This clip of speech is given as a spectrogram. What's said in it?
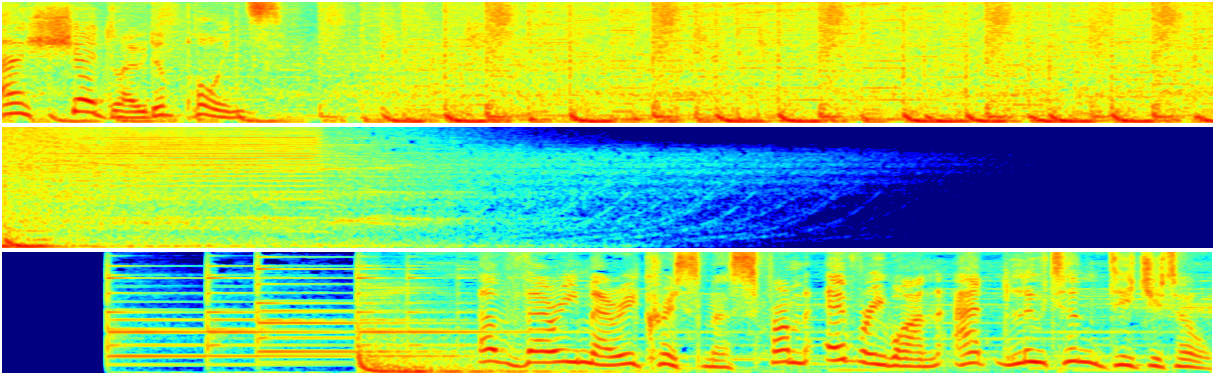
a shed load of points. A very Merry Christmas from everyone at Luton Digital.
